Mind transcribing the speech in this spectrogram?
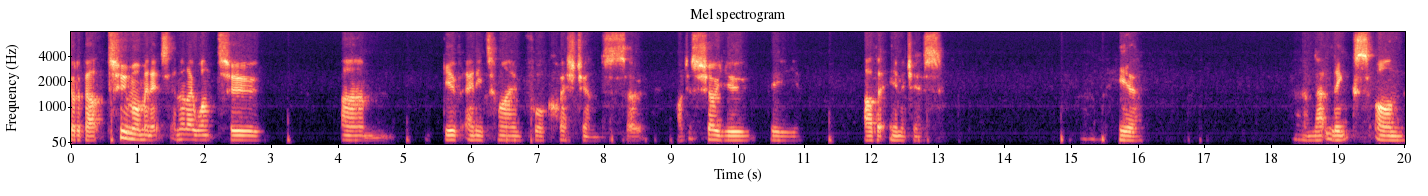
Got about two more minutes and then I want to um, give any time for questions. So I'll just show you the other images here and that links on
